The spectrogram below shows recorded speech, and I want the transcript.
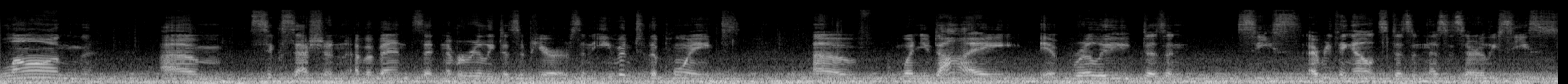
long um, succession of events that never really disappears. And even to the point of when you die, it really doesn't cease. Everything else doesn't necessarily cease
